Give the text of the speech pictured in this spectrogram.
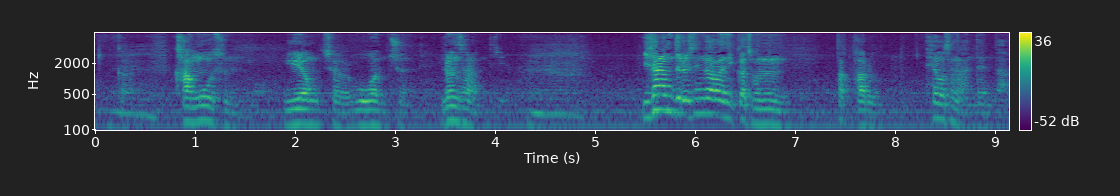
그러니까 음, 강호순, 뭐 유영철, 오원춘 이런 사람들이에요. 음, 이 사람들을 생각하니까 저는 딱 바로 태워서는 안 된다.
